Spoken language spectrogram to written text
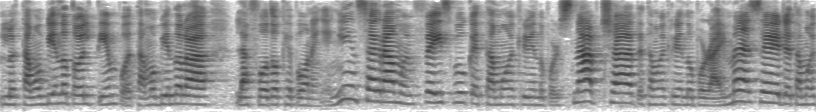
lo estamos viendo todo el tiempo. Estamos viendo las fotos que ponen en Instagram o en Facebook, estamos escribiendo por Snapchat, estamos escribiendo por iMessage, estamos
